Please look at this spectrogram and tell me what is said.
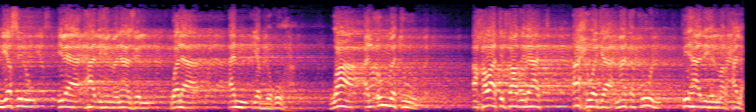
أن يصلوا إلى هذه المنازل ولا أن يبلغوها. والأمة أخوات الفاضلات أحوج ما تكون في هذه المرحلة.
